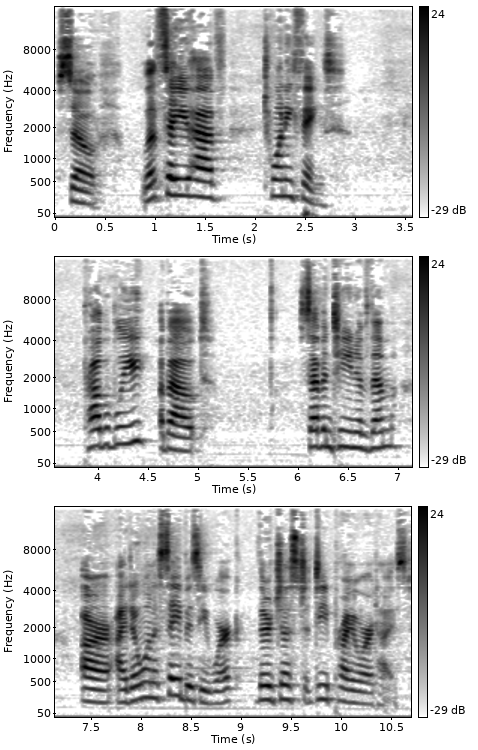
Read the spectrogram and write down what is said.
So let's say you have 20 things. Probably about 17 of them are, I don't want to say busy work, they're just deprioritized.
